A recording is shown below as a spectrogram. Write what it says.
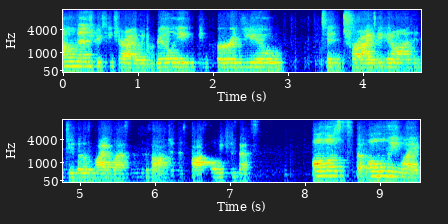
elementary teacher, I would really encourage you to try to get on and do those live lessons as often as possible because that's almost the only like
